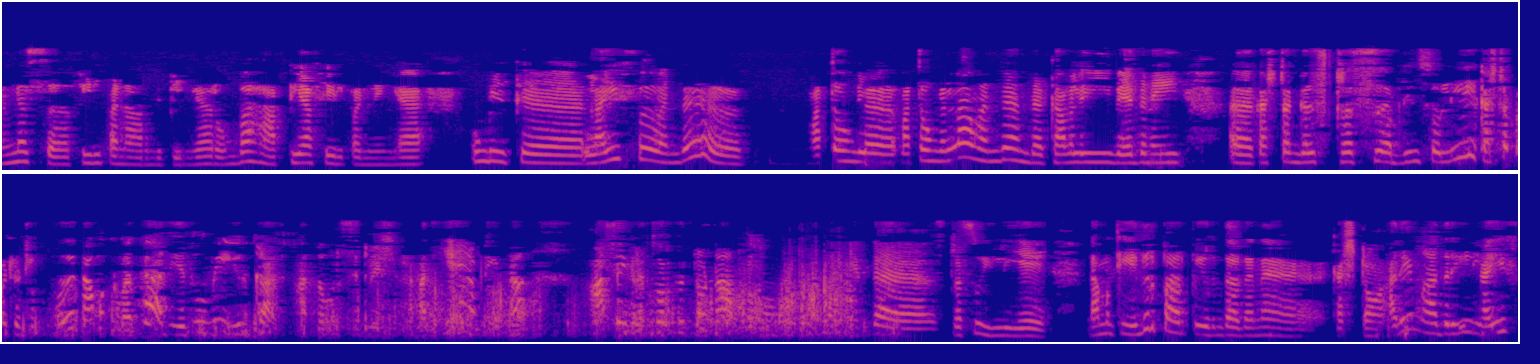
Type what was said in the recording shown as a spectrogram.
ஒன்னஸ் ஃபீல் பண்ண ஆரம்பிப்பீங்க. ரொம்ப ஹாப்பியா ஃபீல் பண்ணுவீங்க. உங்களுக்கு லைஃப் வந்து மத்தவங்கள மத்தவங்க எல்லாம் வந்து அந்த கவலை வேதனை கஷ்டங்கள் ஸ்ட்ரெஸ் அப்படின்னு சொல்லி கஷ்டப்பட்டுட்டு இருக்கும்போது நமக்கு வந்து அது எதுவுமே இருக்காது அந்த ஒரு சுச்சுவேஷன் அது ஏன் அப்படின்னா ஆசைகளை திறந்துட்டோம்னா அப்புறம் எந்த ஸ்ட்ரெஸ்ஸும் இல்லையே. நமக்கு எதிர்பார்ப்பு இருந்தா தானே கஷ்டம். அதே மாதிரி லைஃப்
